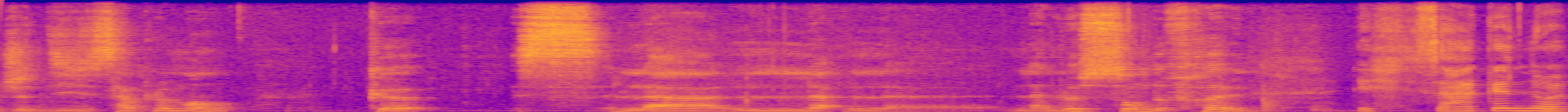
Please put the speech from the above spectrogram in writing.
je dis simplement que la, la, la, la leçon de Freud, Ich sage nur,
